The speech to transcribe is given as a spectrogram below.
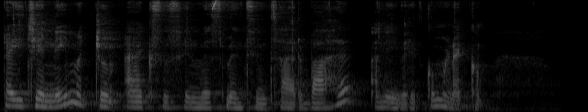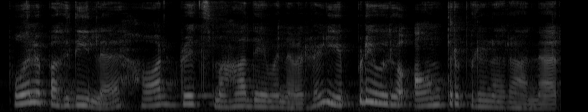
டை சென்னை மற்றும் ஆக்சிஸ் இன்வெஸ்ட்மெண்ட்ஸின் சார்பாக அனைவருக்கும் வணக்கம். போன பகுதியில் ஹாட் மகாதேவன் அவர்கள் எப்படி ஒரு ஆண்டர்பிரினர் ஆனார்?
